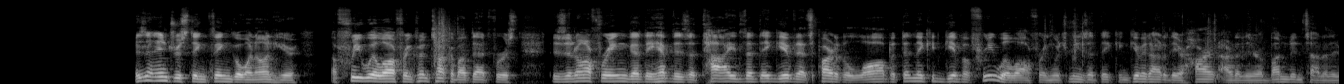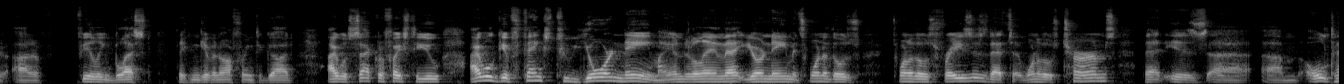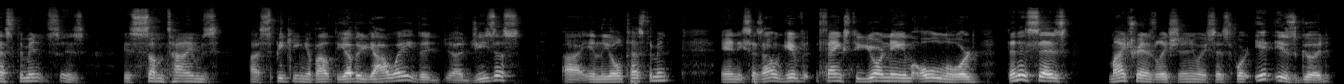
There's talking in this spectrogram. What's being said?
there's an interesting thing going on here. A free will offering. I'm going to talk about that first. There's an offering that they have. There's a tithe that they give. That's part of the law. But then they could give a free will offering, which means that they can give it out of their heart, out of their abundance, out of their out of feeling blessed they can give an offering to God. I will sacrifice to you. I will give thanks to your name. I underline that your name. It's one of those. It's one of those phrases. That's one of those terms that is uh, um, Old Testament is is sometimes uh, speaking about the other Yahweh, the uh, Jesus uh, in the Old Testament. And he says, "I will give thanks to your name, O Lord." Then it says, my translation anyway says, "For it is good."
